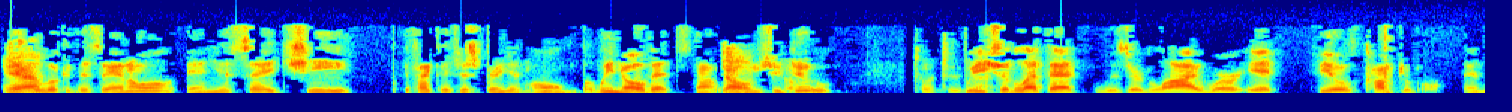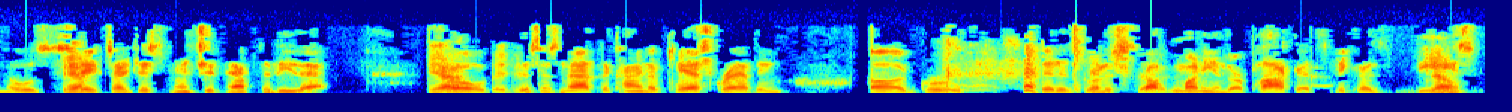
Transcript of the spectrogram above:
Yeah. Take a look at this animal and you say, gee, if I could just bring it home. But we know that's not what Don't, we should don't. do. Don't do that. We should let that lizard lie where it feels comfortable. And those Yeah. states I just mentioned happen to be that. yeah, so this is not the kind of cash grabbing uh, group that is going to stuff money in their pockets because these No.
